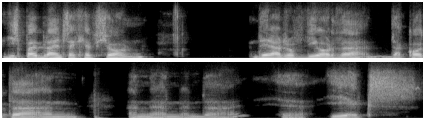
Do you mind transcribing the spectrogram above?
these pipelines I have shown, they are of the order Dakota and, and, and, and uh, uh, EX,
